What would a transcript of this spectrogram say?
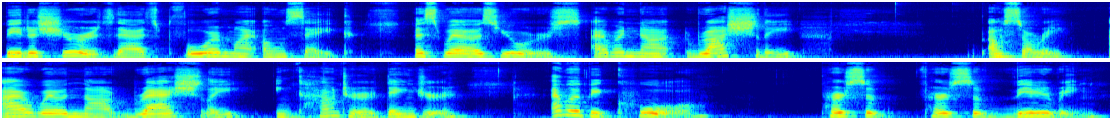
Be assured that for my own sake, as well as yours, I will not rashly, oh sorry, I will not rashly encounter danger. I will be cool, perse- persevering.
